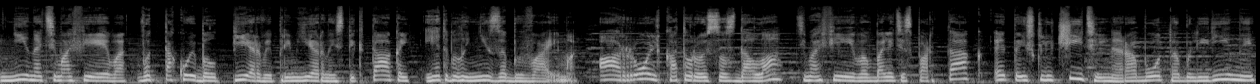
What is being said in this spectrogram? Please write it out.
Нина Тимофеева. Вот такой был первый премьерный спектакль, и это было незабываемо. А роль, которую создала Тимофеева в балете «Спартак», это исключительная работа балерины.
